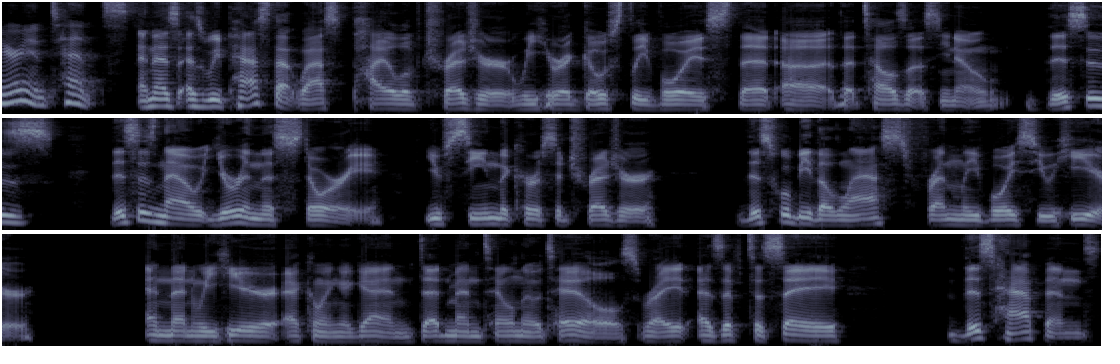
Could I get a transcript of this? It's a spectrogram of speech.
very intense. And as as we pass that last pile of treasure we hear a ghostly voice that uh that tells us you know this is this is now you're in this story. You've seen the cursed treasure. This will be the last friendly voice you hear. And then we hear echoing again dead men tell no tales right? As if to say this happened.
